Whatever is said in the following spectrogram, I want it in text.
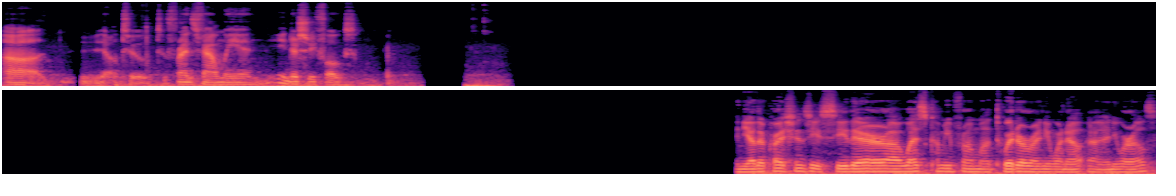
uh, you know, to to friends, family, and industry folks. Any other questions you see there, uh, Wes, coming from uh, Twitter or anyone else, uh, anywhere else?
